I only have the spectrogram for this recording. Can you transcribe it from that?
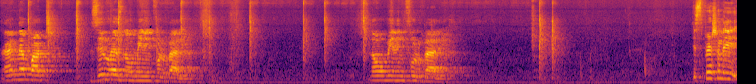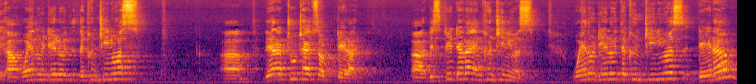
Rank them, but zero has no meaningful value. No meaningful value. especially uh, when we deal with the continuous, uh, there are two types of data. uh, discrete data and continuous. When we deal with the continuous data,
